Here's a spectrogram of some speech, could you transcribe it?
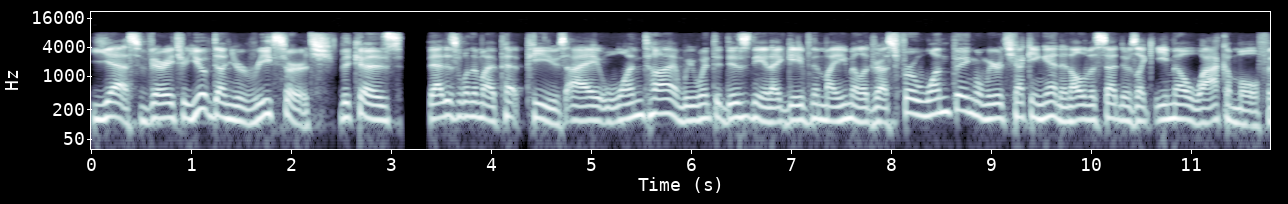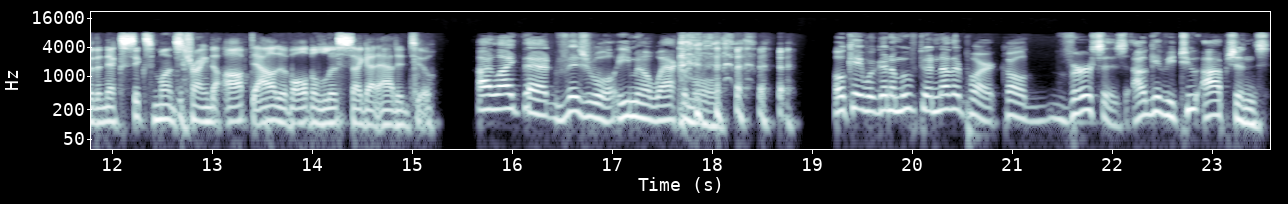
Yes, very true. You have done your research because that is one of my pet peeves. I one time we went to Disney and I gave them my email address for one thing when we were checking in, and all of a sudden it was like email whack a mole for the next six months trying to opt out of all the lists I got added to. I like that visual email whack a mole. okay, we're going to move to another part called verses. I'll give you two options.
